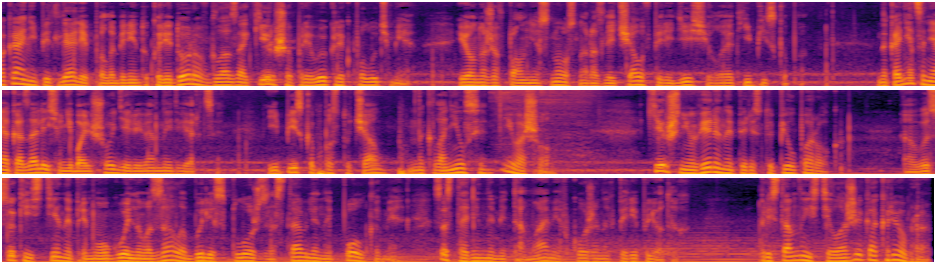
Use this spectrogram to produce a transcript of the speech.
Пока они петляли по лабиринту коридоров, глаза Кирша привыкли к полутьме, и он уже вполне сносно различал впереди силуэт епископа. Наконец они оказались у небольшой деревянной дверцы. Епископ постучал, наклонился и вошел. Кирш неуверенно переступил порог. Высокие стены прямоугольного зала были сплошь заставлены полками со старинными томами в кожаных переплетах. Приставные стеллажи, как ребра,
